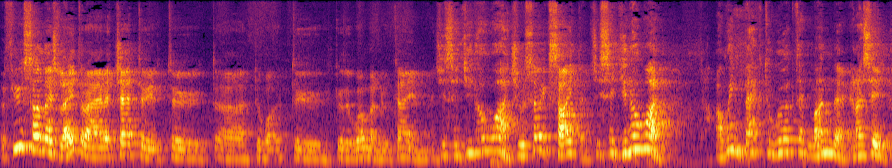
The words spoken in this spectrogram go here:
A few Sundays later, I had a chat to, to, uh, to, to, to the woman who came, and she said, You know what? She was so excited. She said, You know what? I went back to work that Monday, and I said,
